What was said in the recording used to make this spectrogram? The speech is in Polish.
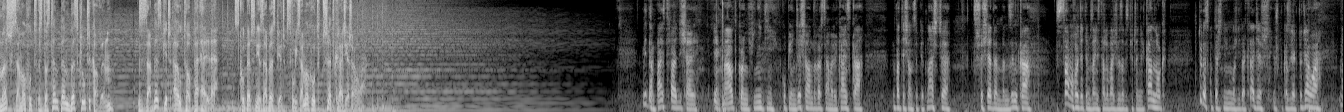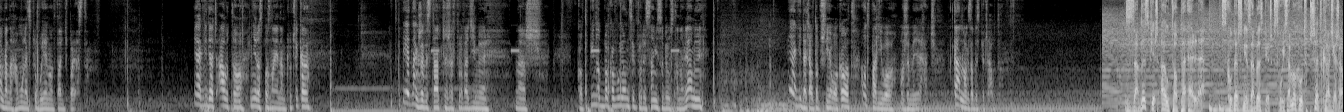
Masz samochód z dostępem bezkluczykowym? Zabezpieczauto.pl Skutecznie zabezpiecz swój samochód przed kradzieżą. Witam Państwa. Dzisiaj piękne autko Infiniti Q50, wersja amerykańska 2015, 3.7 benzynka. W samochodzie tym zainstalowaliśmy zabezpieczenie Canlock, które skutecznie uniemożliwia kradzież. Już pokazuję jak to działa. Noga na hamulec, próbujemy odpalić pojazd. Jak widać auto nie rozpoznaje nam kluczyka. Jednakże wystarczy, że wprowadzimy nasz kod PIN odblokowujący, który sami sobie ustanawiamy. Jak widać, auto przyjęło kod, odpaliło, możemy jechać. Canlock zabezpiecza auto. Zabezpieczauto.pl Skutecznie zabezpiecz swój samochód przed kradzieżą.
